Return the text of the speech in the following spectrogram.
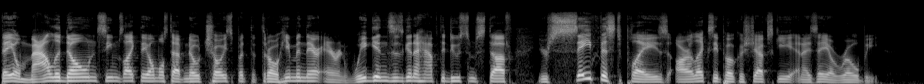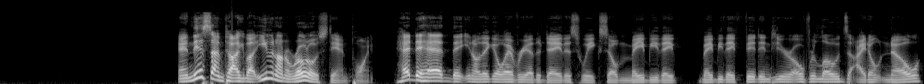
Theo Maledon seems like they almost have no choice but to throw him in there. Aaron Wiggins is going to have to do some stuff. Your safest plays are Aleksej Pokusevski and Isaiah Roby. And this I'm talking about even on a roto standpoint. Head to head, that you know they go every other day this week, so maybe they maybe they fit into your overloads. I don't know.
